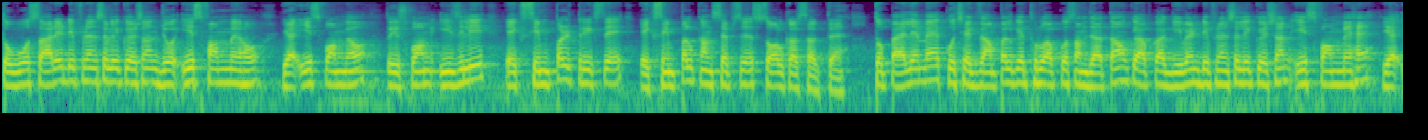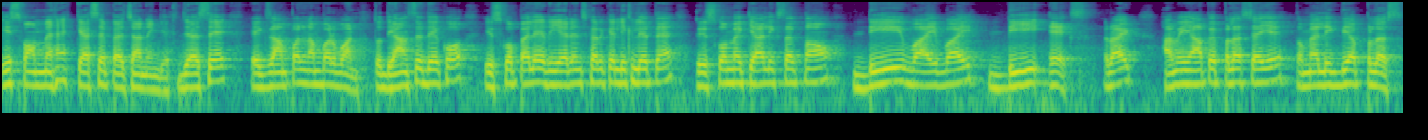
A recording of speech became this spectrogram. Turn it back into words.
तो वो सारे डिफरेंशियल इक्वेशन जो इस फॉर्म में हो या इस फॉर्म में हो तो इसको हम इजीली एक सिंपल ट्रिक से, एक सिंपल कंसेप्ट से सॉल्व कर सकते हैं। तो पहले मैं कुछ एग्जांपल के थ्रू आपको समझाता हूँ कि आपका गिवन डिफरेंशियल इक्वेशन इस फॉर्म में है या इस फॉर्म में है, कैसे पहचानेंगे। जैसे एग्जांपल नंबर वन तो ध्यान से देखो, इसको पहले रीअरेंज करके लिख लेते हैं तो इसको मैं क्या लिख सकता हूँ? D Y by D X right हमें यहाँ पे प्लस चाहिए तो मैं लिख दिया प्लस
